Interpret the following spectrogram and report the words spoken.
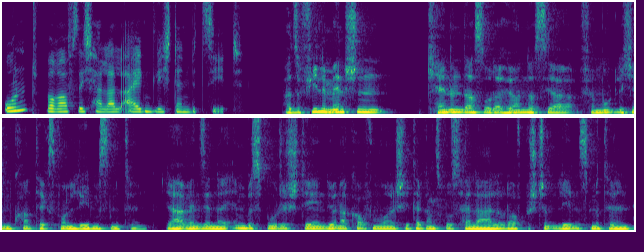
und worauf sich Halal eigentlich denn bezieht. Also viele Menschen kennen das oder hören das ja vermutlich im Kontext von Lebensmitteln. Ja, wenn sie in der Imbissbude stehen, Döner kaufen wollen, steht da ganz bloß Halal oder auf bestimmten Lebensmitteln.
